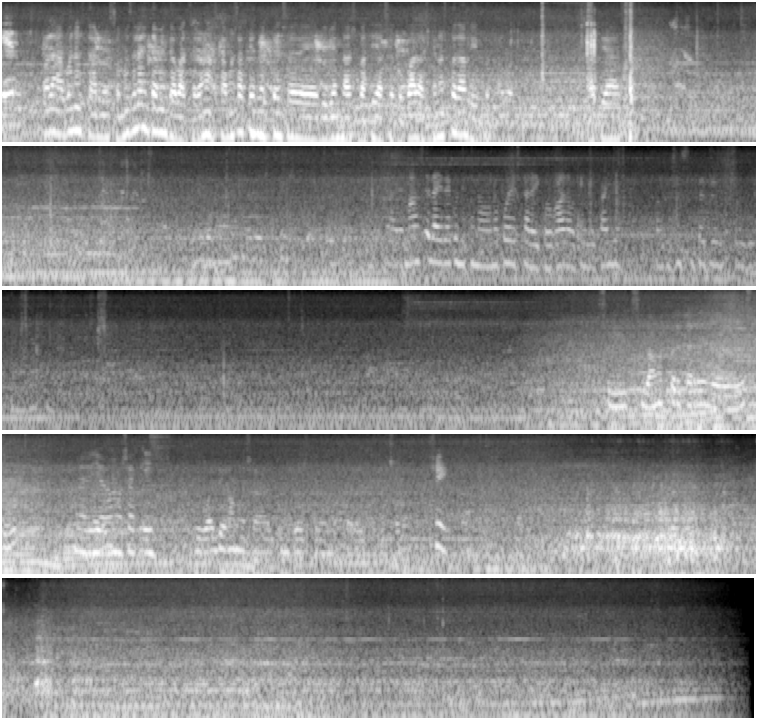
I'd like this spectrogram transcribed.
¿Quién? Hola, buenas tardes. Somos del Ayuntamiento de Barcelona. Estamos haciendo el censo de viviendas vacías y ocupadas. ¿Qué nos puede abrir, por favor? Gracias. Además, el aire acondicionado no puede estar ahí colgado aquí en la calle. Porque eso que si vamos por el carril de este, Lo llevamos aquí. igual llegamos al punto este donde está el. Sí.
